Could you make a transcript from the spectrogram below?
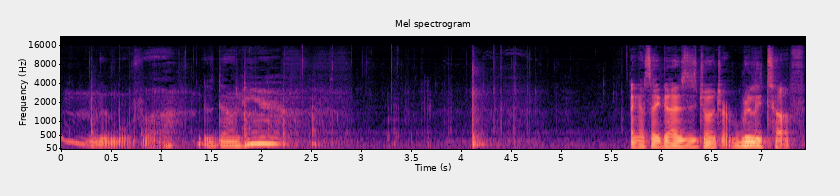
Move uh, this down here. Like I said, guys, these joints are really tough.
